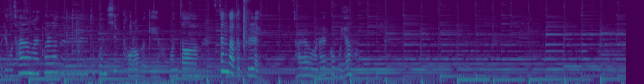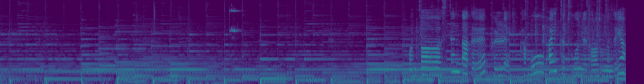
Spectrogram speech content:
그리고 사용할 컬러들을 조금씩 덜어볼게요. 먼저 standard black 사용을 할 거고요. standard black하고 화이트 두 군데 덜어줬는데요.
